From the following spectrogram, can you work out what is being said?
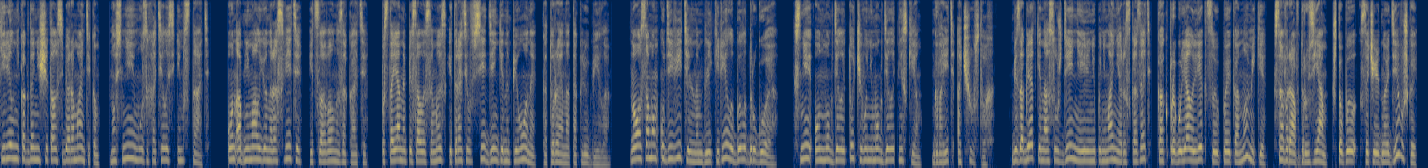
Кирилл никогда не считал себя романтиком, но с ней ему захотелось им стать. Он обнимал ее на рассвете и целовал на закате, постоянно писал СМС и тратил все деньги на пионы, которые она так любила. Но самым удивительным для Кирилла было другое. С ней он мог делать то, чего не мог делать ни с кем — говорить о чувствах без оглядки на осуждение или непонимание рассказать, как прогулял лекцию по экономике, соврав друзьям, что был с очередной девушкой,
